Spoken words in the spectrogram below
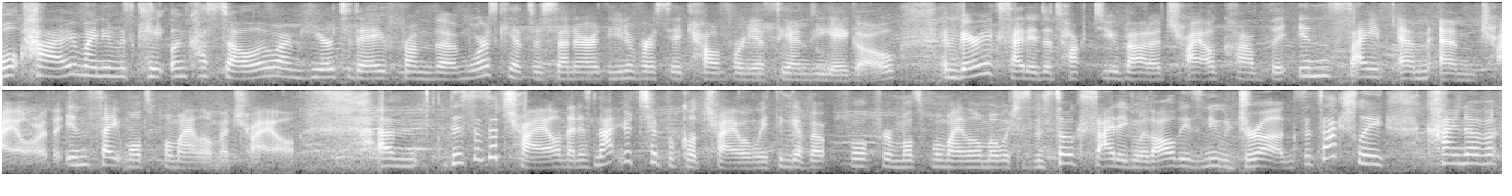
Well, hi, my name is Caitlin Costello. I'm here today from the Moores Cancer Center at the University of California, San Diego. I'm very excited to talk to you about a trial called the INSIGHT MM trial, or the INSIGHT Multiple Myeloma trial. Um, this is a trial that is not your typical trial when we think of it for multiple myeloma, which has been so exciting with all these new drugs. It's actually kind of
